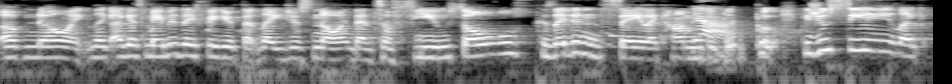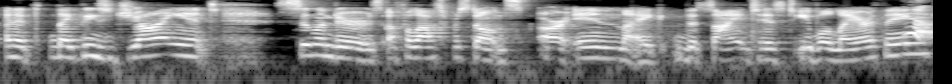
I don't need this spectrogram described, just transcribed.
of knowing like I guess maybe they figured that like just knowing that it's a few souls because they didn't say like how many Yeah. people put because you see like and it like these giant cylinders of philosopher stones are in like the scientist evil lair thing Yeah.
